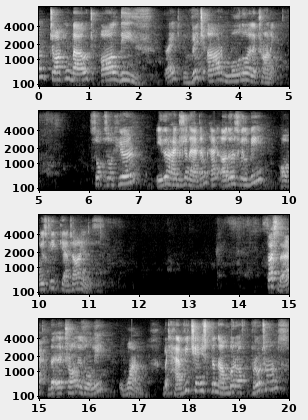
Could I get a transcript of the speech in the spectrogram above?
am talking about all these right? Which are monoelectronic. So so here either hydrogen atom and others will be obviously cations. Such that the electron is only one. But have we changed the number of protons?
